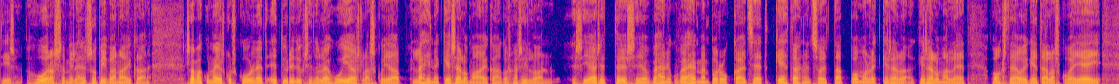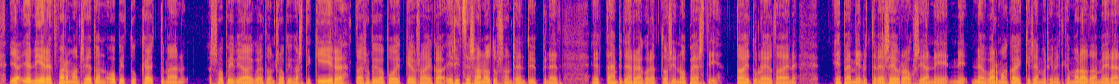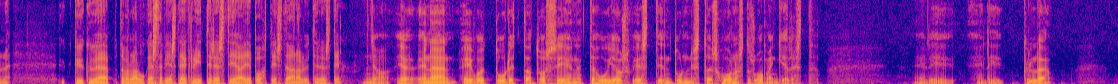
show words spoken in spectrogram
siis huonossa mielessä sopivaan aikaan. Sama kuin mä joskus kuulin, että, että yrityksiin tulee huijauslaskuja lähinnä kesäloma-aikaan, koska silloin sijaiset töissä ja vähän niin kuin vähemmän porukkaa, että se, että kehtaa nyt soittaa pomolle kesälomalle, että onko tämä oikea tämä lasku vai ei. Ja, ja niin, että varmaan se, että on opittu käyttämään sopivia aikoja, että on sopivasti kiire tai sopiva poikkeusaika, ja sitten se sanotus on sen tyyppinen, että, että tähän pitää reagoida tosi nopeasti, tai tulee jotain epämiellyttäviä seurauksia, niin, niin ne on varmaan kaikki semmoisia, mitkä madaltaa meidän kykyä tavallaan lukea sitä viestiä kriittisesti ja, ja pohtia sitä analyyttisesti. Joo, ja enää ei voi tuudittautua siihen, että huijausviestin tunnistaisi huonosta suomen kielestä. Eli, eli kyllä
